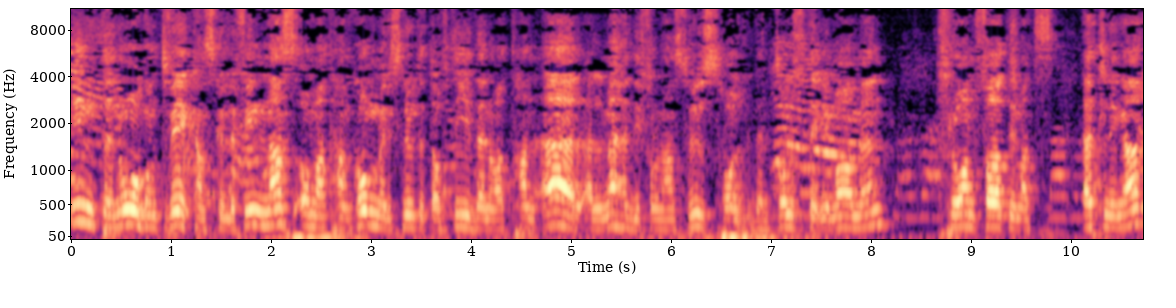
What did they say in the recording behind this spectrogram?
inte någon tvekan skulle finnas om att han kommer i slutet av tiden och att han är al-Mahdi från hans hushåll, den tolfte imamen från Fatimats ättlingar.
